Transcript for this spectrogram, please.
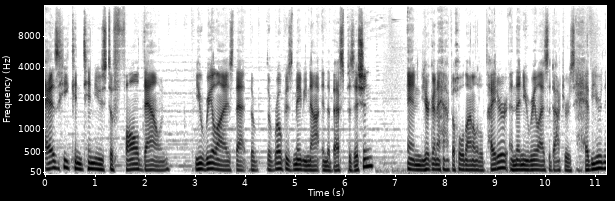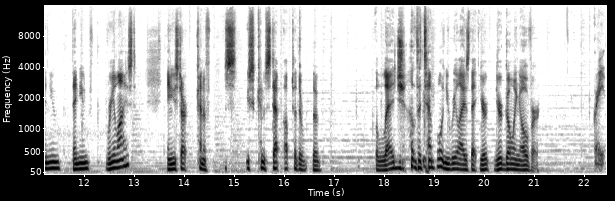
as he continues to fall down, you realize that the, the rope is maybe not in the best position, and you're going to have to hold on a little tighter. And then you realize the doctor is heavier than you than you realized, and you start kind of you kind of step up to the the the ledge of the temple and you realize that you're you're going over. Great.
